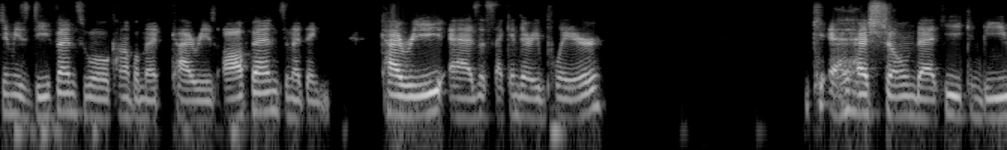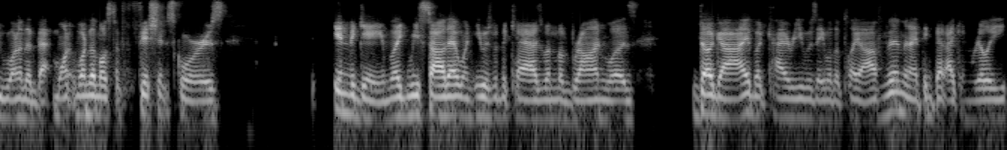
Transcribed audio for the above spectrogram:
Jimmy's defense will complement Kyrie's offense, and I think Kyrie as a secondary player has shown that he can be one of the be- one, one of the most efficient scorers in the game. Like we saw that when he was with the Cavs when LeBron was the guy, but Kyrie was able to play off of him, and I think that I can really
